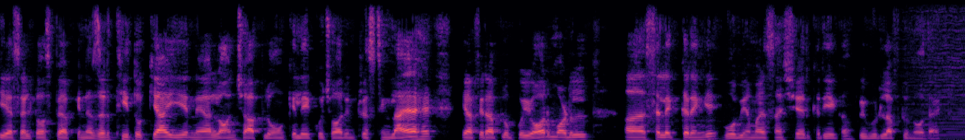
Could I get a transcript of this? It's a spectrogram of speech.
किया सेल्टॉस पे आपकी नज़र थी तो क्या ये नया लॉन्च आप लोगों के लिए कुछ और इंटरेस्टिंग लाया है? या फिर आप लोग कोई और मॉडल सेलेक्ट करेंगे? वो भी हमारे साथ शेयर करिएगा। We would love to know that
